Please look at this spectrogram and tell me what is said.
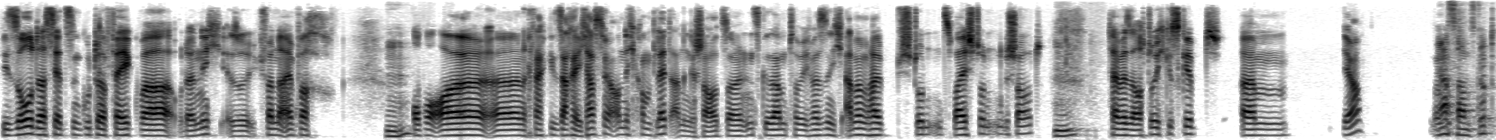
wieso das jetzt ein guter Fake war oder nicht. Also ich fand einfach Mhm. overall äh, eine knackige Sache. Ich habe es mir auch nicht komplett angeschaut, sondern insgesamt habe ich, weiß nicht, anderthalb Stunden, zwei Stunden geschaut, Mhm. teilweise auch durchgeskippt. Ähm, ja. Ja, sounds good.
